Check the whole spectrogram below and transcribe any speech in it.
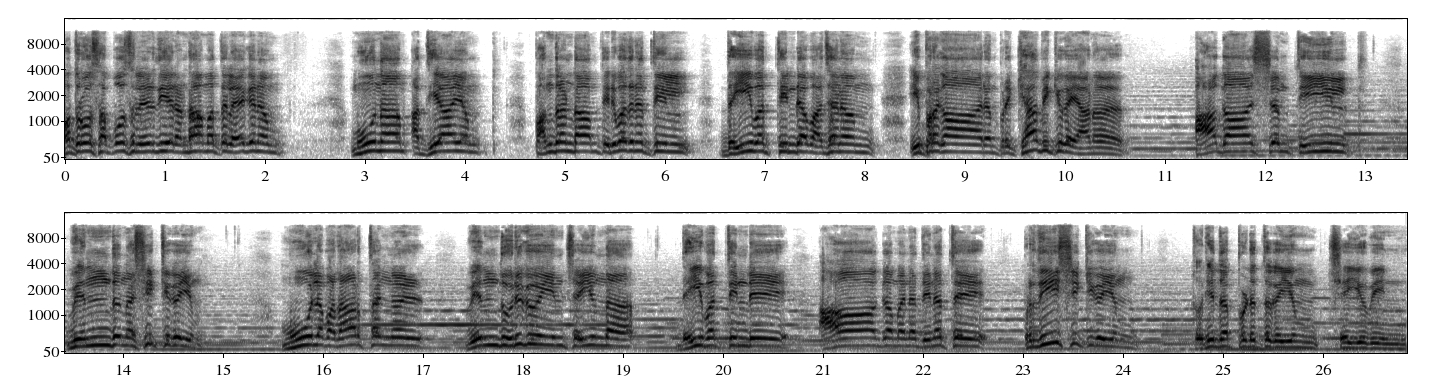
പത്രോ സപ്പോസൽ എഴുതിയ രണ്ടാമത്തെ ലേഖനം മൂന്നാം അധ്യായം പന്ത്രണ്ടാം തിരുവചനത്തിൽ ദൈവത്തിന്റെ വചനം ഇപ്രകാരം പ്രഖ്യാപിക്കുകയാണ്. ആകാശം തീയിൽ വെന്ത് നശിക്കുകയും മൂലപദാർത്ഥങ്ങൾ വെന്തുരുകുകയും ചെയ്യുന്ന ദൈവത്തിന്റെ ആഗമന ദിനത്തെ പ്രതീക്ഷിക്കുകയും ത്വരിതപ്പെടുത്തുകയും ചെയ്യുവിൻ.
